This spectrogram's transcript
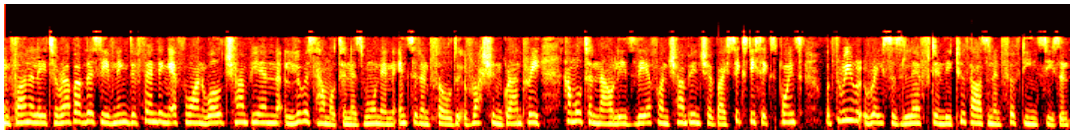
And finally, to wrap up this evening, defending F1 world champion Lewis Hamilton has won an incident-filled Russian Grand Prix. Hamilton now leads the F1 championship by 66 points with three races left in the 2015 season.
